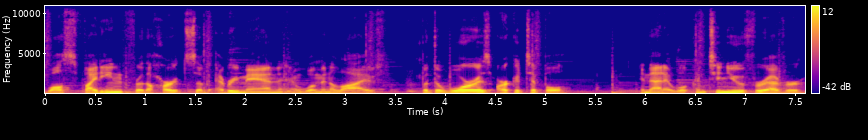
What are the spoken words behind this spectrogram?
whilst fighting for the hearts of every man and woman alive. But the war is archetypal in that it will continue forever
